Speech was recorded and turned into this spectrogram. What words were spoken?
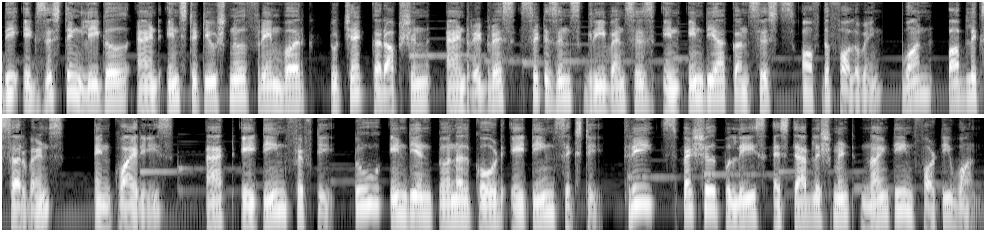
The existing legal and institutional framework to check corruption and redress citizens' grievances in India consists of the following 1. Public Servants, Inquiries, Act 1850, 2. Indian Penal Code 1860. 3. Special Police Establishment 1941.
